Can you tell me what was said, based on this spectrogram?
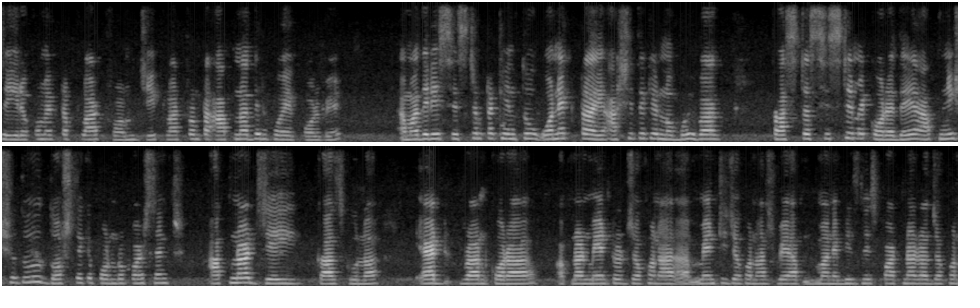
যে এরকম একটা প্ল্যাটফর্ম, যে প্ল্যাটফর্মটা আপনাদের হয়ে করবে, আমাদের এই সিস্টেমটা কিন্তু অনেকটাই ৮০ থেকে ৯০ ভাগ কাজটা সিস্টেমে করে দেয়। আপনি শুধু ১০ থেকে ১৫% আপনার যেই কাজগুলা এড রান করা, আপনার মেন্টর যখন মেন্টি যখন আসবে, মানে বিজনেস পার্টনাররা যখন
